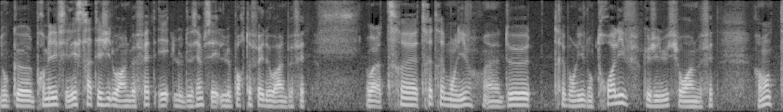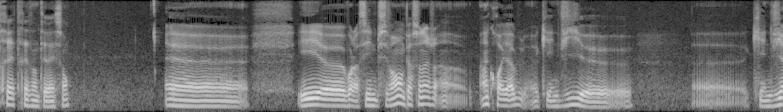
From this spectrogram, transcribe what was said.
Donc le premier livre c'est les stratégies de Warren Buffett et le deuxième c'est le portefeuille de Warren Buffett. Voilà, très très très bon livre, deux très bons livres. Donc trois livres que j'ai lus sur Warren Buffett. Vraiment très très intéressant. Euh, et euh, voilà, c'est vraiment un personnage incroyable euh, qui a une vie, qui a une vie,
